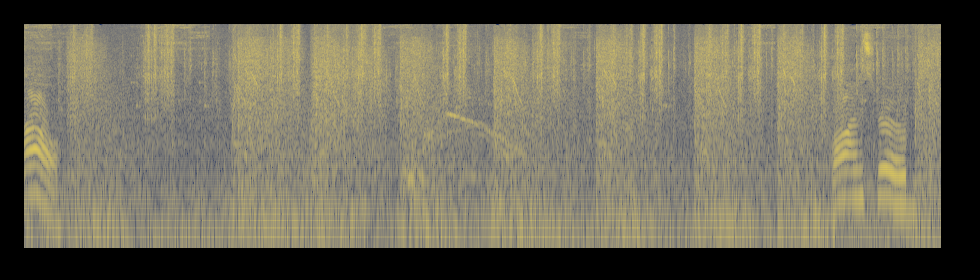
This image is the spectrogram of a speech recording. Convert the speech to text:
Oh! Well, I'm screwed.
